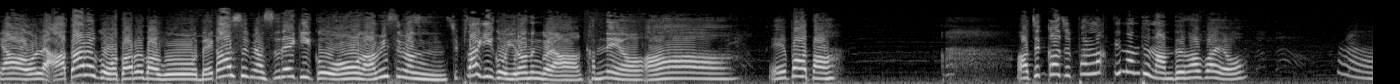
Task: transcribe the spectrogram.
야, 원래 아다르고 어다르다고. 내가 쓰면 쓰레기고, 어, 남이 쓰면 씹사기고 이러는 거야. 같네요. 아, 에바다. 아직까지 팔락딘한테는 안 되나 봐요. 음,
